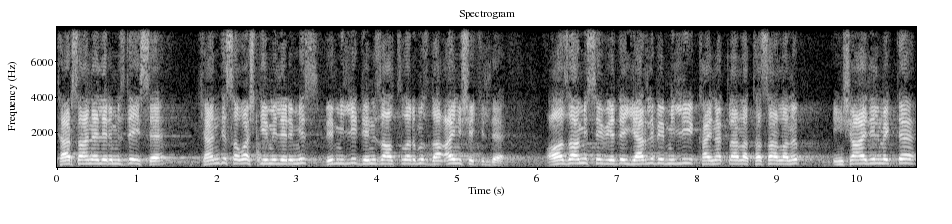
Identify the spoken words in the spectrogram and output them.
Tersanelerimizde ise kendi savaş gemilerimiz ve milli denizaltılarımız da aynı şekilde azami seviyede yerli ve milli kaynaklarla tasarlanıp inşa edilmekte,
